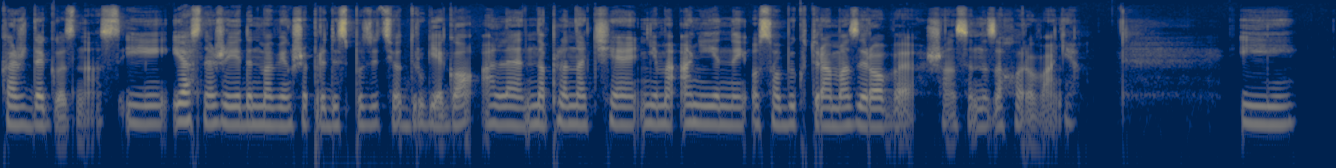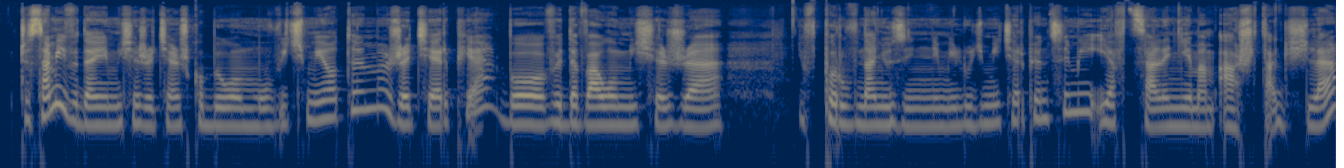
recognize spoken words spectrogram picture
każdego z nas. I jasne, że jeden ma większe predyspozycje od drugiego, ale na planecie nie ma ani jednej osoby, która ma zerowe szanse na zachorowanie. I czasami wydaje mi się, że ciężko było mówić mi o tym, że cierpię, bo wydawało mi się, że w porównaniu z innymi ludźmi cierpiącymi, ja wcale nie mam aż tak źle,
